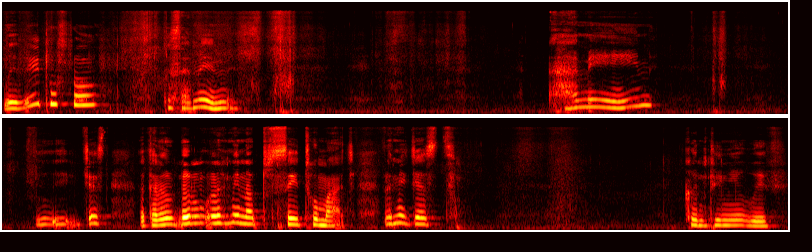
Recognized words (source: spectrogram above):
were they too strong because I mean, I mean, just okay. Don't, don't, let me not say too much. Let me just continue with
